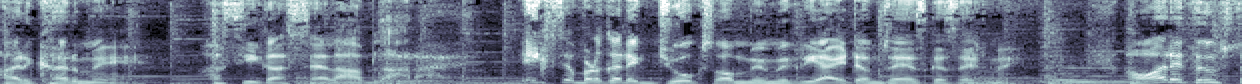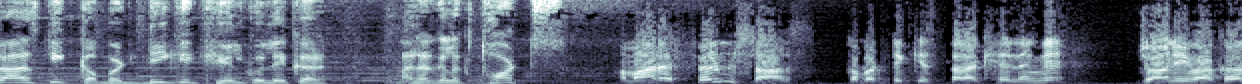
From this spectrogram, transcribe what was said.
हर घर में हँसी का सैलाब ला रहा है। एक से बढ़कर एक जोक्स और मिमिक्री आइटम्स है इस कैसेट में। हमारे फ़िल्म स्टार्स की कबड्डी के खेल को लेकर अलग अलग थॉट्स हमारे फ़िल्म स्टार्स कबड्डी किस तरह खेलेंगे? जॉनी वाकर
